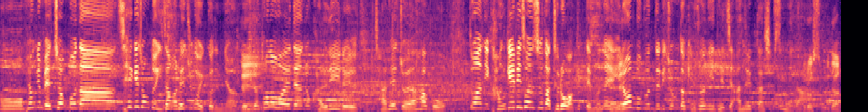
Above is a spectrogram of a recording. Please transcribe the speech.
어, 평균 매치업보다 3개 정도 이상을 해주고 있거든요. 또 네. 이런 턴오버에 대한 좀 관리를 잘 해줘야 하고 또한 이 강계리 선수가 들어왔기 때문에 네. 이런 부분들이 좀 더 개선이 되지 않을까 싶습니다. 그렇습니다.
